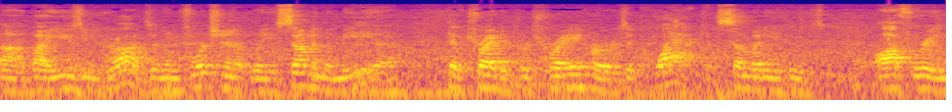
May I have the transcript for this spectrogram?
uh, by using drugs. And unfortunately, some in the media have tried to portray her as a quack, as somebody who's offering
